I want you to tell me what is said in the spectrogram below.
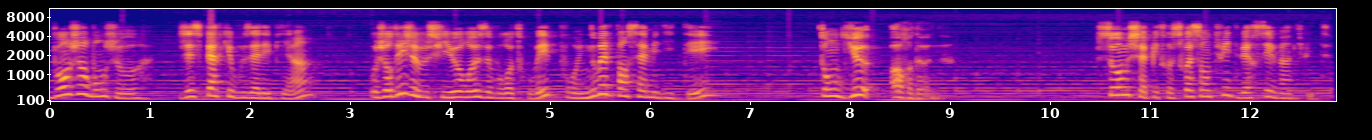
Bonjour, bonjour. J'espère que vous allez bien. Aujourd'hui, je suis heureuse de vous retrouver pour une nouvelle pensée à méditer. Ton Dieu ordonne. Psaume chapitre 68, verset 28.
